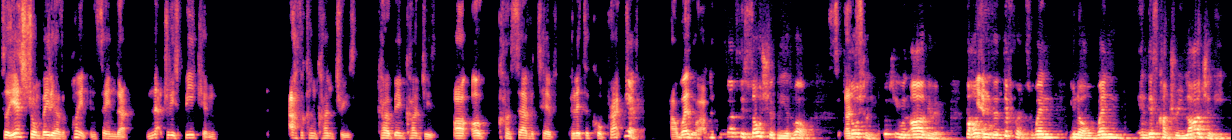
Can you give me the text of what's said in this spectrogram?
so yes, Shaun Bailey has a point in saying that naturally speaking, African countries, Caribbean countries are of conservative political practice. Yeah. However, Conservative socially as well. socially, which he was arguing. But obviously, the difference when you know when in this country largely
